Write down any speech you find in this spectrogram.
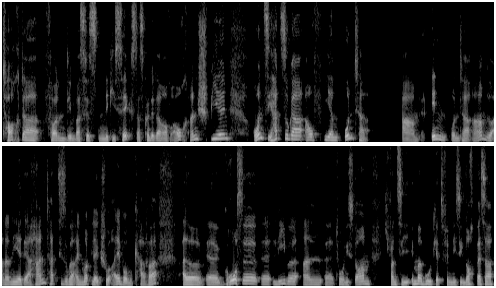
Tochter von dem Bassisten Nicky Six. Das könnte darauf auch anspielen. Und sie hat sogar auf ihrem Unter Arm, Innenunterarm, so an der Nähe der Hand, hat sie sogar ein Motley Crue Albumcover. Also äh, große äh, Liebe an äh, Toni Storm. Ich fand sie immer gut, jetzt finde ich sie noch besser.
